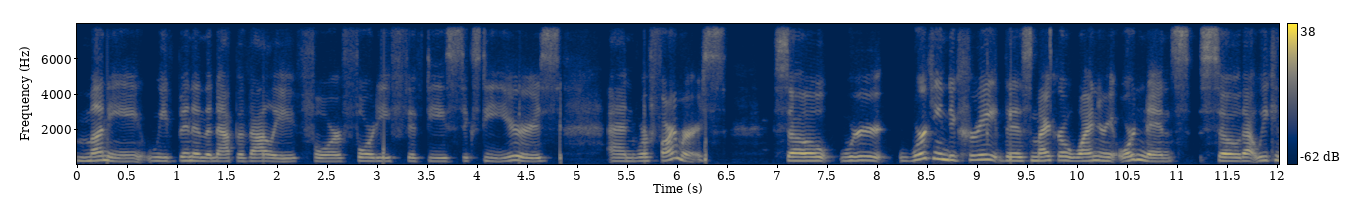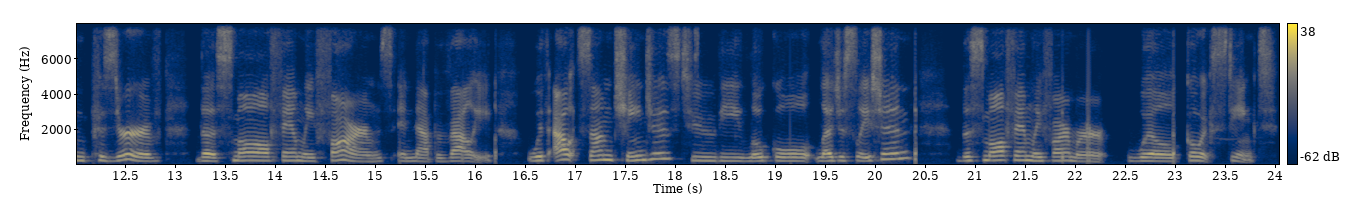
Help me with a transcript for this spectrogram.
money. We've been in the Napa Valley for 40, 50, 60 years, and we're farmers. So we're working to create this micro winery ordinance so that we can preserve the small family farms in Napa Valley. Without some changes to the local legislation, the small family farmer will go extinct.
